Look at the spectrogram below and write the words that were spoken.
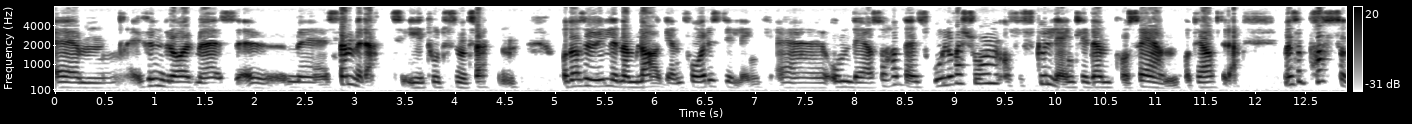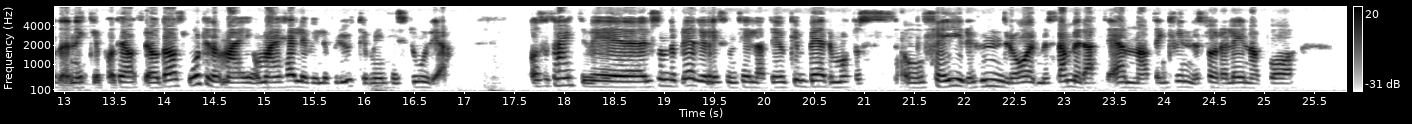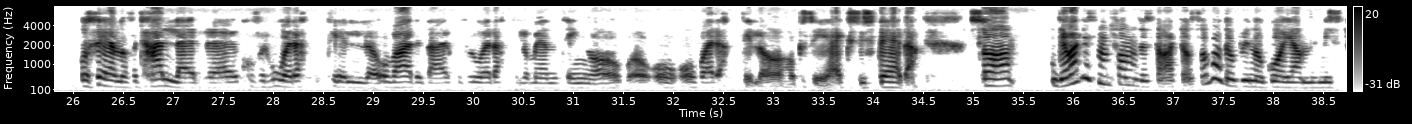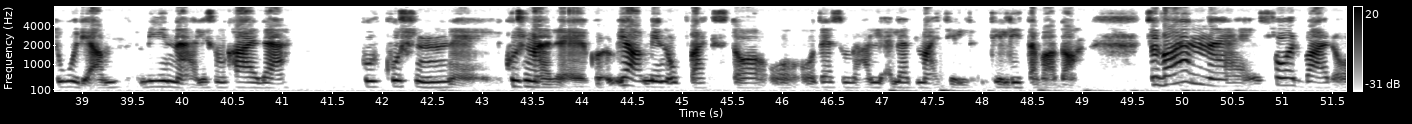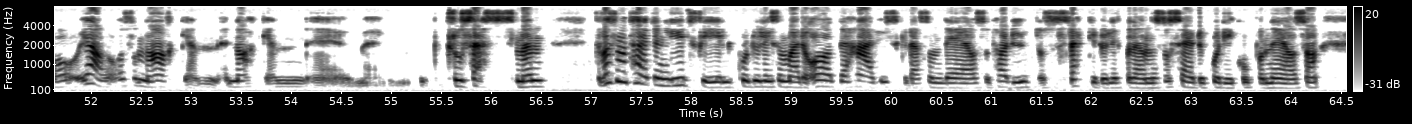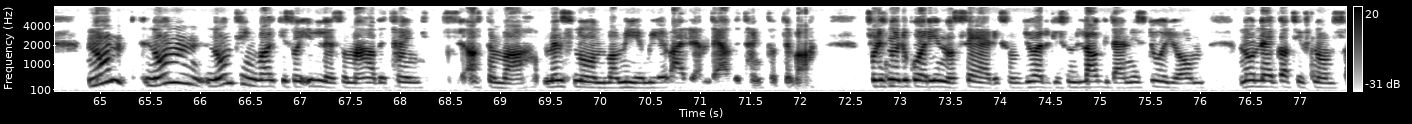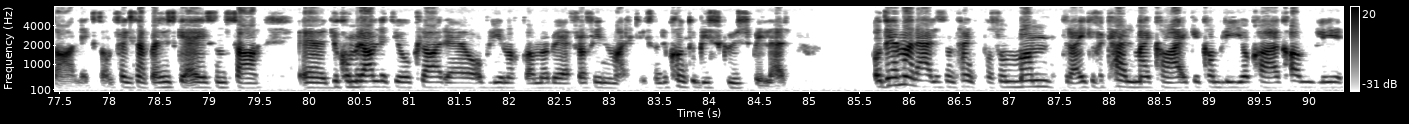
100 år med, med, stemmerett i 2013. Og da ville de lage en forestilling eh, om det. Og så hadde jeg en skoleversjon, og så skulle egentlig den på scenen på teatret. Men så passa den ikke på teatret, og da spurte de meg om jeg heller ville bruke min historie. Og så tenkte vi, liksom, Det ble det jo liksom til at det er jo ikke en bedre måte å, å feire 100 år med stemmerett enn at en kvinne står alene på, på scenen og forteller uh, hvorfor hun har rett til å være der, hvorfor hun har rett til å mene ting og, og, og, og har rett til å si, eksistere. Så det var liksom sånn det starta. Så var det å begynne å gå gjennom historiene mine. liksom Hva er det hvordan, hvordan er ja, min oppvekst og, og, og, det som har ledd meg til, til dit jeg var da. Så det var en eh, sårbar og ja, også naken, naken eh, prosess. Men det var som å ta ut en lydfil hvor du liksom bare Å, det her husker jeg som det. Og så tar du ut, og så strekker du litt på den, og så ser du hvor det gikk opp og ned. og så noen, noen, noen, ting var ikke så ille som jeg hadde tenkt at de var, mens noen var mye mye verre enn det jeg hadde tenkt at det var. For når du går inn og ser, liksom, du har liksom lagd en historie om noe negativt noen sa. liksom. For eksempel, jeg husker ei som sa eh, du kommer aldri til å klare å bli noe når du er fra Finnmark. liksom. Du kan ikke bli skuespiller. Og det har jeg liksom tenkt på som mantra. Ikke fortell meg hva jeg ikke kan bli, og hva jeg kan bli.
